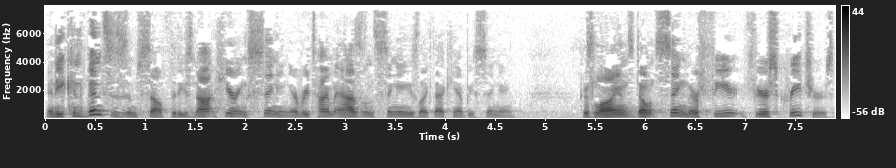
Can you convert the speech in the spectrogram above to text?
And he convinces himself that he's not hearing singing. Every time Aslan's singing, he's like, that can't be singing. Because lions don't sing. They're fierce creatures.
